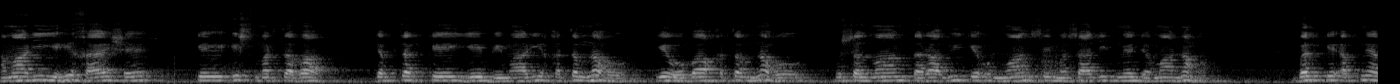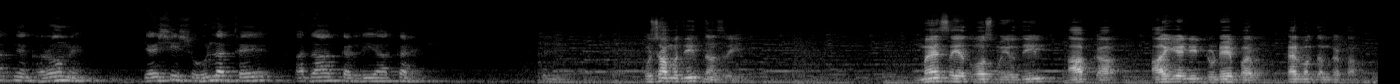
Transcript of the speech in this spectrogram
हमारी यही ख्वाहिश है कि इस मरतबा जब तक कि ये बीमारी ख़त्म न हो ये वबा ख़त्म न हो मुसलमान तरावी के उन्वान से मसाजिद में जमा न हो बल्कि अपने अपने घरों में जैसी सहूलत है अदा कर लिया करें खुश आमदीद नाजरीन मैं सैयद गौस मयुद्दीन आपका आई एन ई टुडे पर खैर मकदम करता हूँ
